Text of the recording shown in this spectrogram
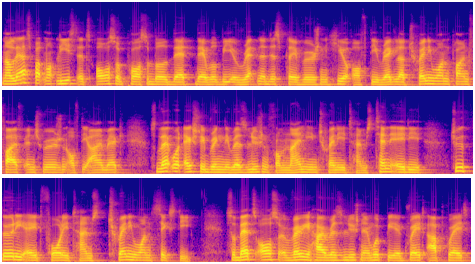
Now last but not least, it's also possible that there will be a Retina display version here of the regular 21.5 inch version of the iMac. So that would actually bring the resolution from 1920 x 1080 to 3840 x 2160. So that's also a very high resolution and would be a great upgrade.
